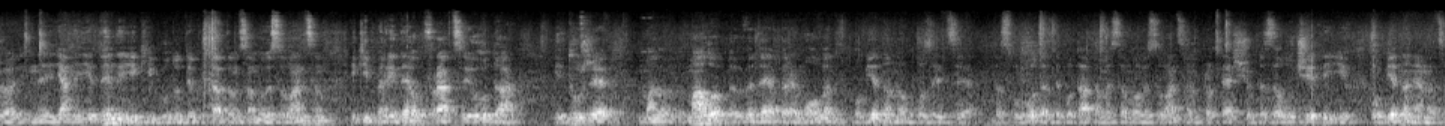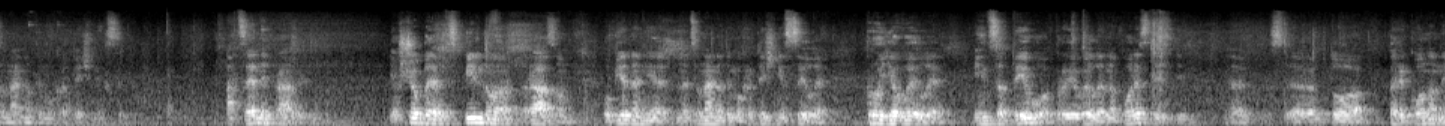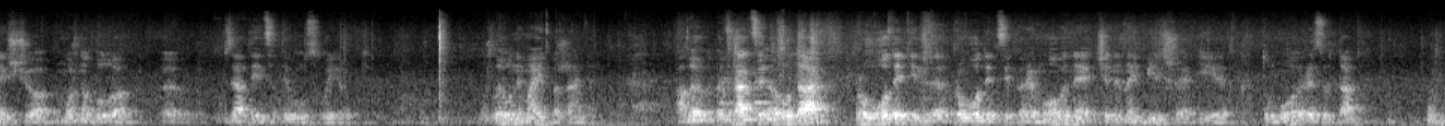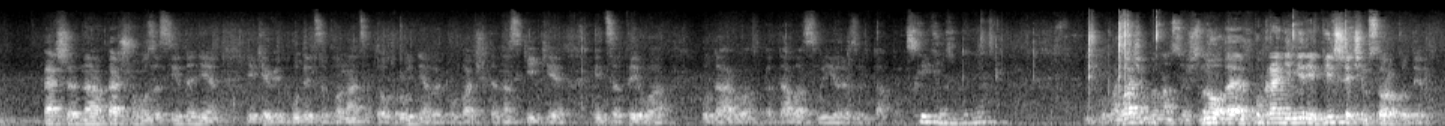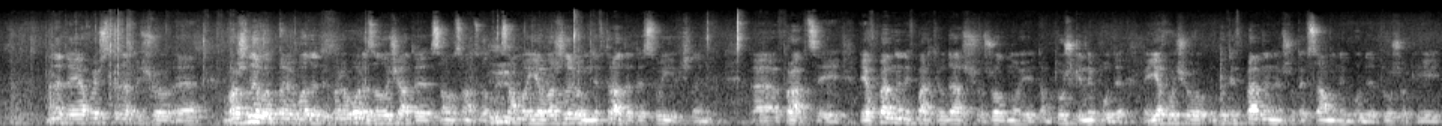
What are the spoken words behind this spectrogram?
я не єдиний, який буду депутатом самовисуванцем, який перейде у фракцію удар. І дуже мало веде перемовин об'єднана опозиція та свобода з депутатами самовисуванцями про те, щоб залучити їх в об'єднання національно-демократичних сил. А це неправильно. Якщо б спільно разом об'єднані національно-демократичні сили проявили ініціативу, проявили напористість, е, е, то переконаний, що можна було е, взяти ініціативу у свої руки. Можливо, не мають бажання. Але фракція удар проводить, проводить ці перемовини чи не найбільше, і тому результат. Перше, на першому засіданні, яке відбудеться 12 грудня, ви побачите, наскільки ініціатива удару дала свої результати. Скільки вас буде? Побачимо до нас. Ну, е, по крайній мірі, більше, ніж 41. Знаєте, я хочу сказати, що е, важливо переводити переговори, залучати самосванців. Так само є важливим не втратити своїх членів е, фракції. Я впевнений в партії удар, що жодної там тушки не буде. Я хочу бути впевненим, що так само не буде тушок і е,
